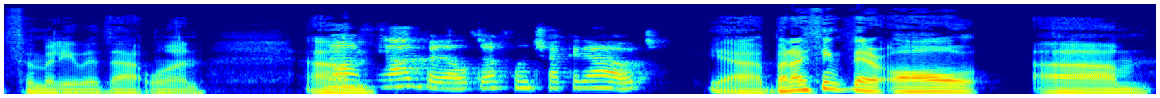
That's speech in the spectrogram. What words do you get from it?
familiar with that one. Um, Not yet, but I'll definitely check it out. Yeah, but I think they're all um,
